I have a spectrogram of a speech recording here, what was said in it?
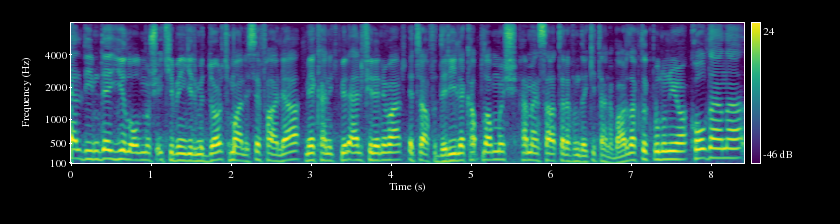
geldiğimde yıl olmuş 2024 maalesef hala mekanik bir el freni var. Etrafı deriyle kaplanmış. Hemen sağ tarafında iki tane bardaklık bulunuyor. Kol dayanağı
